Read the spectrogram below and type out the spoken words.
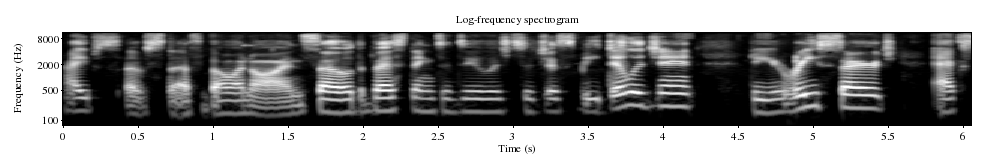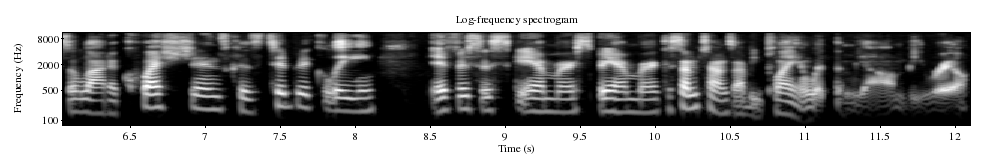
types of stuff going on. So the best thing to do is to just be diligent, do your research, ask a lot of questions, because typically if it's a scammer, spammer, because sometimes I'll be playing with them, y'all, and be real.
